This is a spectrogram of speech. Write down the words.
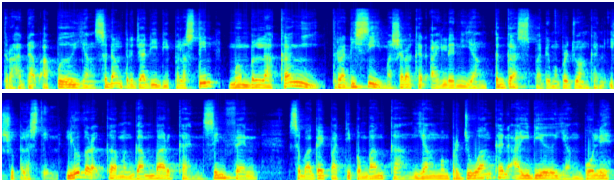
terhadap apa yang sedang terjadi di Palestin membelakangi tradisi masyarakat Ireland yang tegas pada memperjuangkan isu Palestin. Leo Varadkar menggambarkan Sinn Féin sebagai parti pembangkang yang memperjuangkan idea yang boleh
